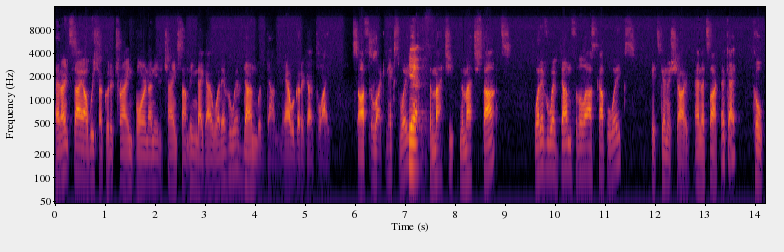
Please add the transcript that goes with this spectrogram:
they don't say, "I wish I could have trained more and I need to change something." They go, "Whatever we've done, we've done. Now we've got to go play." So I feel like next week, Yeah. the match the match starts. Whatever we've done for the last couple of weeks, it's going to show. And it's like, okay, cool.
